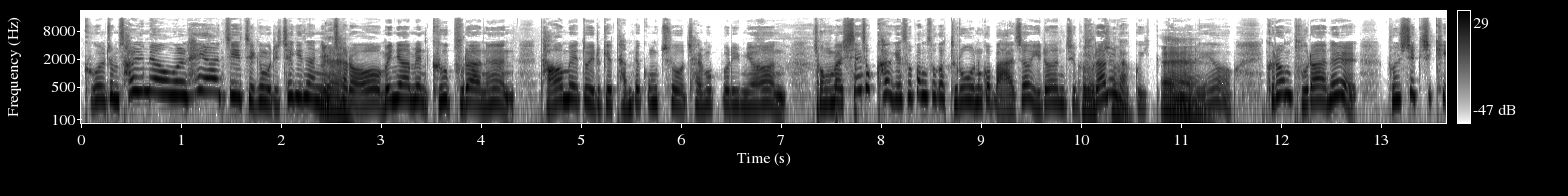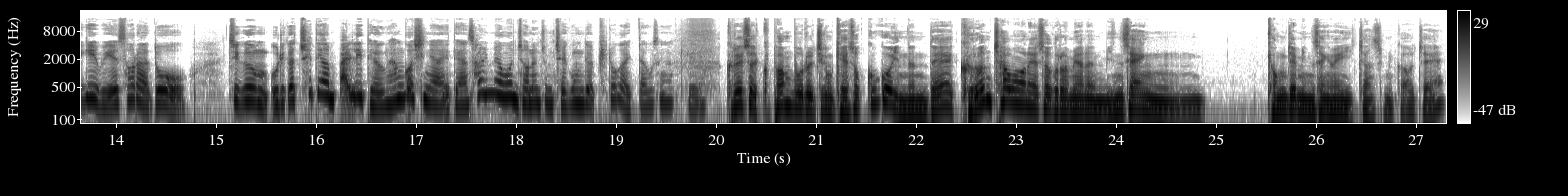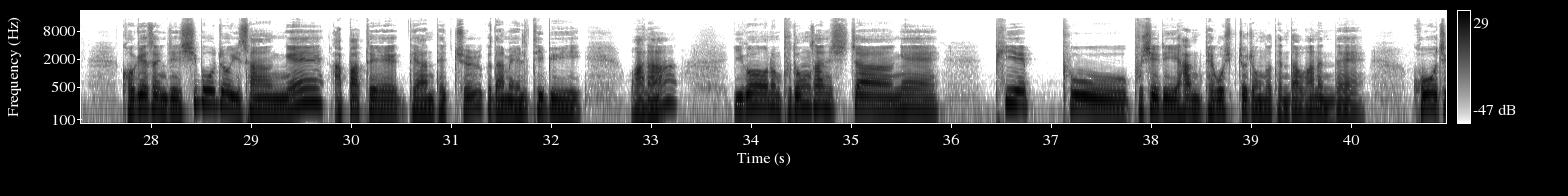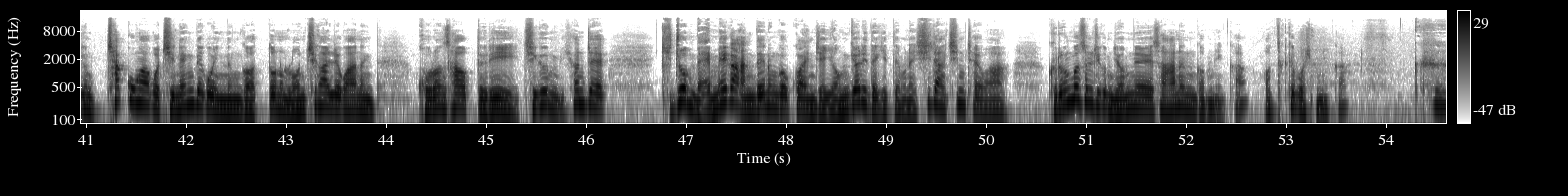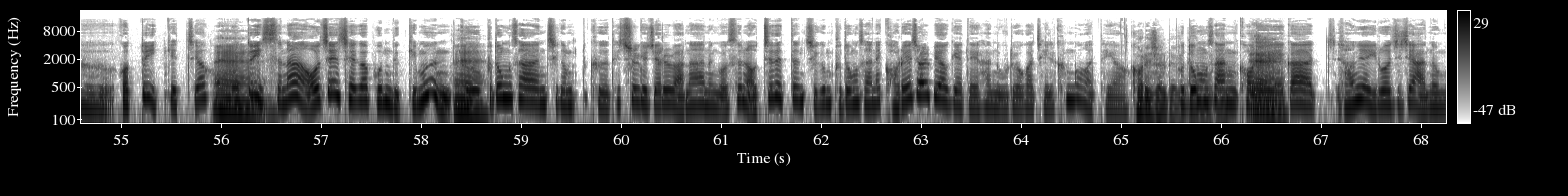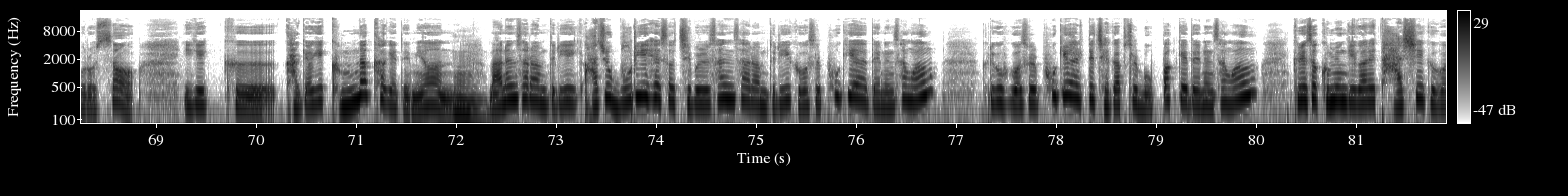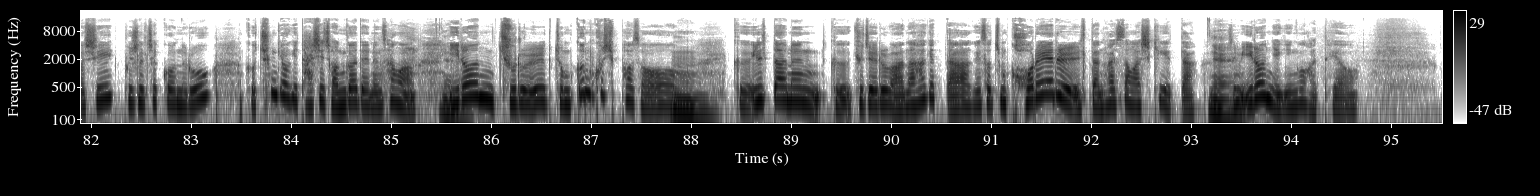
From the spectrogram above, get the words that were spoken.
그걸 좀 설명을 해야지 지금 우리 최 기자님처럼 왜냐하면 그 불안은 다음에도 이렇게 담배꽁초 잘못 버리면 정말 신속하게 소방서가 들어오는 거 맞아 이런 그렇죠. 불안을 갖고 있단 예. 말이에요. 그런 불안을 불식시키기 위해서라도 지금 우리가 최대한 빨리 대응한 것이냐에 대한 설명은 저는 좀 제공될 필요가 있다고 생각해요. 그래서 급한 불을 지금 계속 끄고 있는데 그런 차원에서 그러면은 민생 경제 민생 회의 있지 않습니까 어제 거기에서 이제 15조 이상의 아파트에 대한 대출 그다음에 LTV 완화 이거는 부동산 시장의 PF 부실이 한 150조 정도 된다고 하는데 그 지금 착공하고 진행되고 있는 것 또는 론칭하려고 하는 그런 사업들이 지금 현재 기존 매매가 안 되는 것과 이제 연결이 되기 때문에 시장 침체와 그런 것을 지금 염려해서 하는 겁니까? 어떻게 보십니까? 그것도 있겠죠. 예. 그것도 있으나 어제 제가 본 느낌은 예. 그 부동산 지금 그 대출 규제를 완화하는 것은 어찌됐든 지금 부동산의 거래 절벽에 대한 우려가 제일 큰 것 같아요. 거래 절벽. 부동산 예. 거래가 전혀 이루어지지 않음으로써 이게 그 가격이 급락하게 되면 음. 많은 사람들이 아주 무리해서 집을 산 사람들이 그것을 포기해야 되는 상황 그리고 그것을 포기할 때 제값을 못 받게 되는 상황 그래서 금융기관에 다시 그것이 부실 채권으로 그 충격이 다시 전가되는 상황 예. 이런 줄을 좀 끊고 싶어서 음. 그 일단은 그 규제를 완화하겠다 그래서 좀 거래를 일단 활성화시키겠다 예. 지금 이런 얘기인 것 같아요.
